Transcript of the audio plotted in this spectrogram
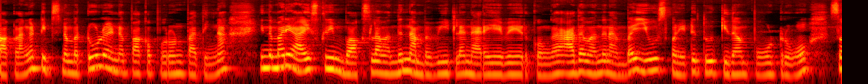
பார்க்கலாங்க. டிப்ஸ் நம்பர் டூவில் என்ன பார்க்க போகிறோம்னு பார்த்தீங்கன்னா இந்த மாதிரி ஐஸ்கிரீம் பாக்ஸில் வந்து நம்ம வீட்டில் நிறையவே இருக்குங்க. அதை வந்து நம்ம யூஸ் பண்ணிவிட்டு தூக்கி தான் போட்டுருவோம் ஸோ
